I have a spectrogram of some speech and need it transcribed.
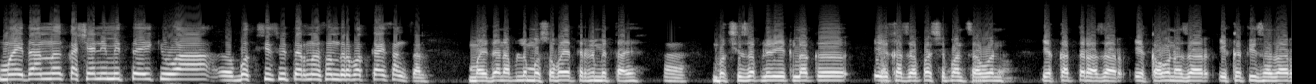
मैदान कशानिमित्त आहे किंवा अ, बक्षीस वितरणासंदर्भात काय सांगताल? मैदान आपलं मसोबा यात्रेनिमित्त आहे. हा. बक्षीस आपल्याला एक लाख अं, एक हजार पाचशे पंचावन्न एकाहत्तर हजार एकावन्न हजार एकतीस हजार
